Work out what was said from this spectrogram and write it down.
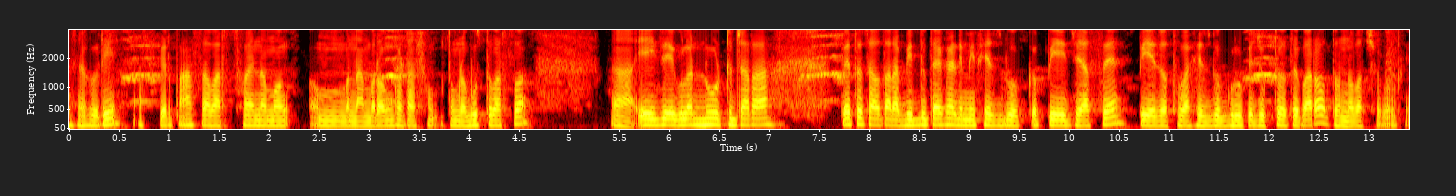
আশা করি আজকের পাঁচ আবার ছয় নম্বর নাম্বার অঙ্কটা তোমরা বুঝতে পারছ। এই যে এগুলো নোট যারা পেতে চাও, তারা বিদ্যুৎ একাডেমি ফেসবুক পেজ আছে। পেজ অথবা ফেসবুক গ্রুপে যুক্ত হতে পারো। ধন্যবাদ সকলকে।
